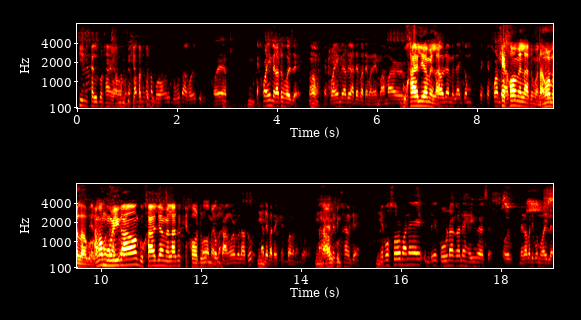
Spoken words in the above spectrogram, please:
ফিল্ড খেলপথাৰ এখন বিশেষত্ব এশৰাহি মেলাটো হৈ যায়। অঁ। এশৰাহি মেলাটো ইয়াতে পাতে মানে। আমাৰ গোসাঁইলীয়া মেলা। মেলা একদম শেষৰ মেলা শেষৰ মেলাটো মানে। ডাঙৰ মেলা হ'ব। আমাৰ মৰিগাঁও গোসাঁইলীয়া মেলাটো শেষৰটো একদম মেলা। ডাঙৰ মেলাটো। ইয়াতে পাতে শেষৰ মেলাটো। দিয়ে এইবছৰ মানে এই কৰোণাৰ কাৰণে হেৰি হৈ আছে। মেলা পাতিব নোৱাৰিলে।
